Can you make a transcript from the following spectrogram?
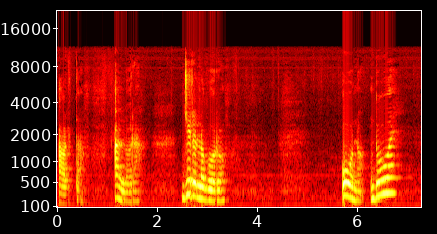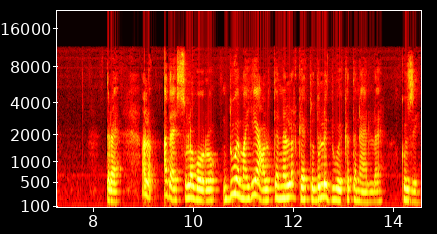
alta. Allora giro il lavoro. 1 2 3 allora adesso lavoro 2 maglie alte nell'archetto delle 2 catenelle così.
